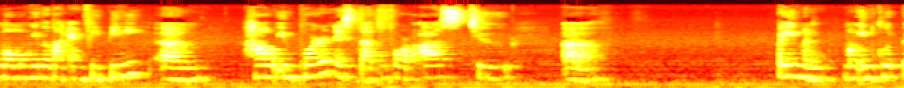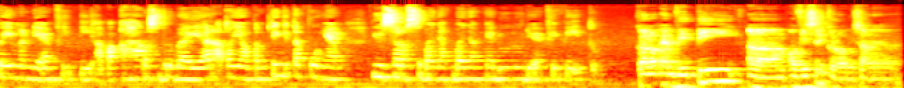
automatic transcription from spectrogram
ngomongin tentang MVP nih, em, how important is that for us to uh, payment, menginclude payment di MVP? Apakah harus berbayar atau yang penting kita punya user sebanyak-banyaknya dulu di MVP itu? Kalau MVP, um, obviously kalau misalnya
